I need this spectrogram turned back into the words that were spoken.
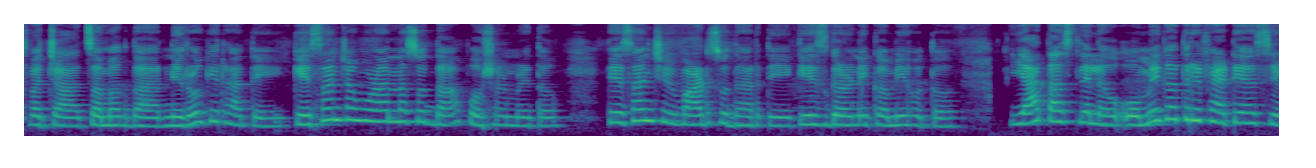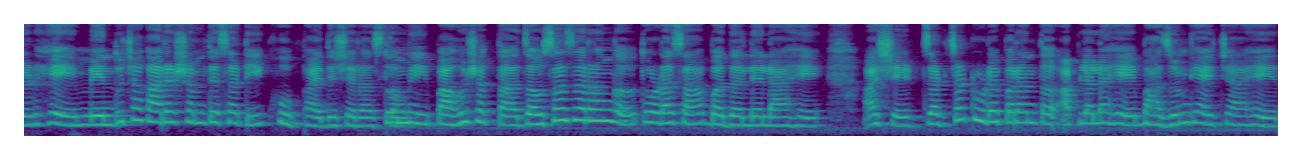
त्वचा चमकदार निरोगी राहते. केसांच्या मुळांना सुद्धा पोषण मिळतं. केसांची वाढ सुधारते केस गळणे कमी होतं. यात असलेलं ओमेगा थ्री फॅटी ॲसिड हे मेंदूच्या कार्यक्षमतेसाठी खूप फायदेशीर असतं. तुम्ही पाहू शकता जवसाचा रंग थोडासा बदललेला आहे. असे चटचट उडेपर्यंत आपल्याला हे भाजून घ्यायचे आहेत.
